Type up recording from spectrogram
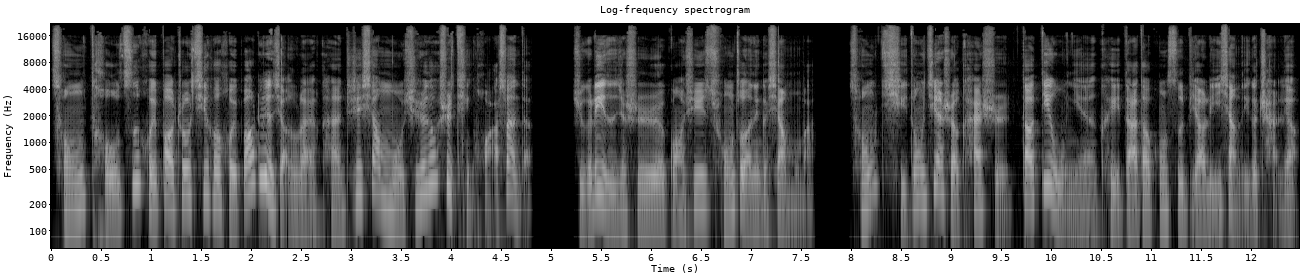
从投资回报周期和回报率的角度来看，这些项目其实都是挺划算的。举个例子，就是广西崇左那个项目嘛。从启动建设开始到第五年，可以达到公司比较理想的一个产量。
